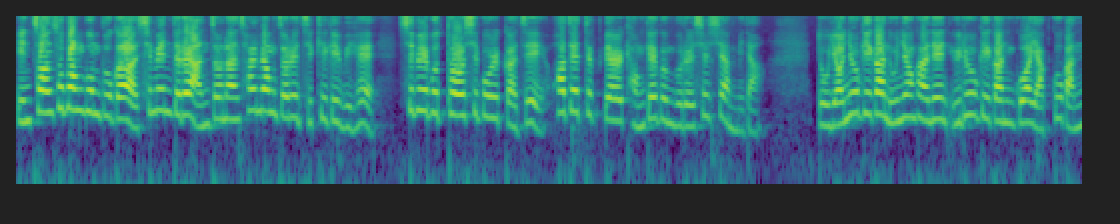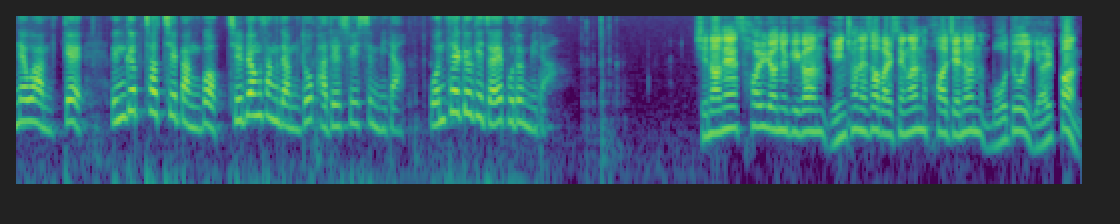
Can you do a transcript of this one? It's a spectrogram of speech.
인천 소방본부가 시민들의 안전한 설명절을 지키기 위해 10일부터 15일까지 화재 특별 경계 근무를 실시합니다. 또 연휴 기간 운영하는 의료기관과 약국 안내와 함께 응급처치 방법, 질병 상담도 받을 수 있습니다. 원태규 기자의 보도입니다. 지난해 설 연휴 기간 인천에서 발생한 화재는 모두 10건.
